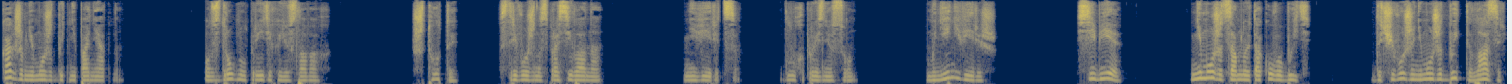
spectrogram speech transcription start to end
Как же мне может быть непонятно? Он вздрогнул при этих ее словах. — Что ты? — встревоженно спросила она. — Не верится, — глухо произнес он. — Мне не веришь? — Себе. Не может со мной такого быть. — Да чего же не может быть-то, Лазарь?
